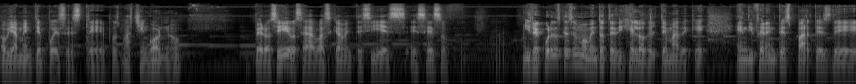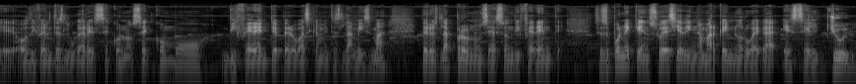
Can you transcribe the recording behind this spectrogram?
obviamente, pues, este, pues más chingón, ¿no? Pero sí, o sea, básicamente sí es, es eso. Y recuerdas que hace un momento te dije lo del tema de que en diferentes partes de o diferentes lugares se conoce como diferente, pero básicamente es la misma, pero es la pronunciación diferente. Se supone que en Suecia, Dinamarca y Noruega es el Jul,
